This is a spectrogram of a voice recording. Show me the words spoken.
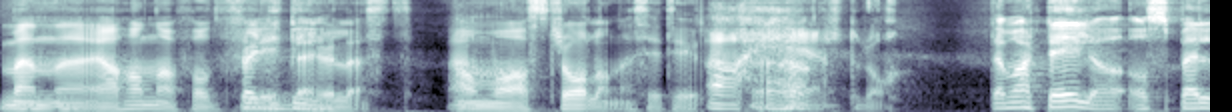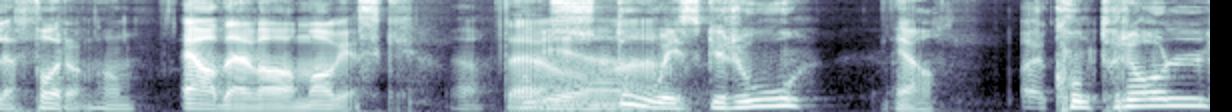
Men uh, ja, han har fått for lite hyllest. Han var strålende i TIL. Ja, helt rå. Det har vært deilig å, å spille foran han. Ja, det var magisk. Det var, Stoisk ro, ja. Kontroll,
